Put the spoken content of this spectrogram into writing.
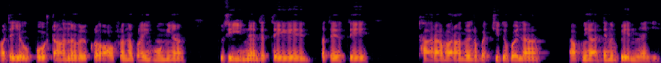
ਅਤੇ ਜੋ ਪੋਸਟਾਂ ਹਨ, ਬਿਲਕੁਲ ਆਫਲਾਈਨ ਅਪਲਾਈ ਹੋਣਗੀਆਂ। ਤੁਸੀਂ ਇਹਨਾਂ ਦਿੱਤੇ ਗਏ ਪਤੇ ਉੱਤੇ 18 12 2025 ਤੋਂ ਪਹਿਲਾਂ ਆਪਣੀ ਅਰਜ਼ੀ ਨੂੰ ਭੇਜਣਾ ਹੈ ਜੀ।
